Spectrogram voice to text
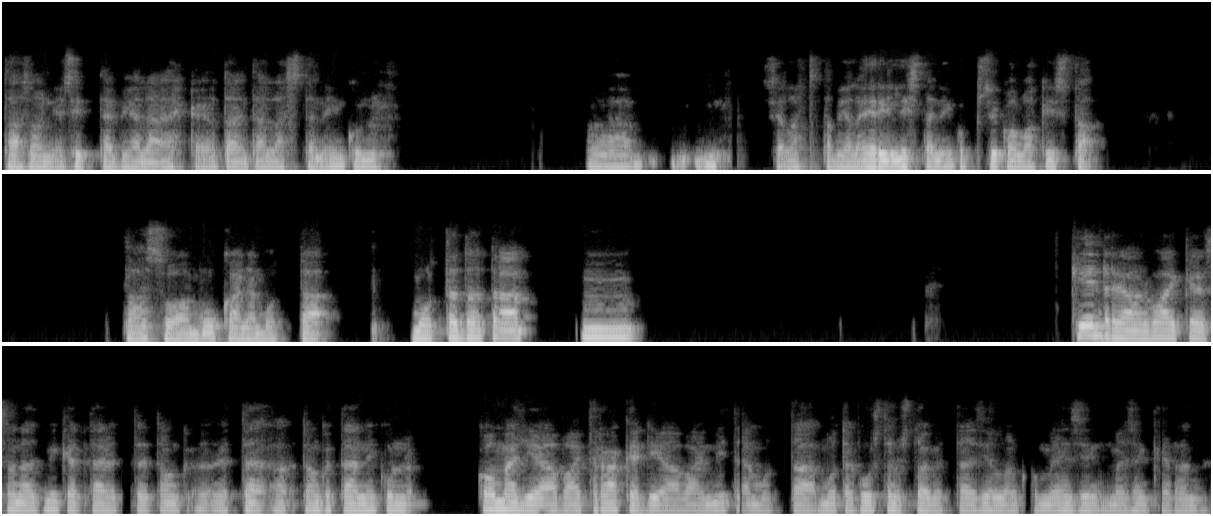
tason ja sitten vielä ehkä jotain tällaista niin kuin, ää, sellaista vielä erillistä niin kuin psykologista tasoa mukana, mutta, mutta tota, mm, genre on vaikea sanoa, että mikä tämä nyt, että, on, että, että onko tämä niin kuin komediaa vai tragediaa vai mitä, mutta, mutta kustannustoimittaja silloin, kun me ensimmäisen kerran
